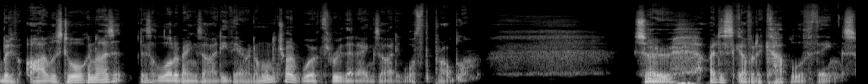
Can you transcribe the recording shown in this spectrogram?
But if I was to organize it, there's a lot of anxiety there, and I want to try and work through that anxiety. What's the problem? So I discovered a couple of things.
